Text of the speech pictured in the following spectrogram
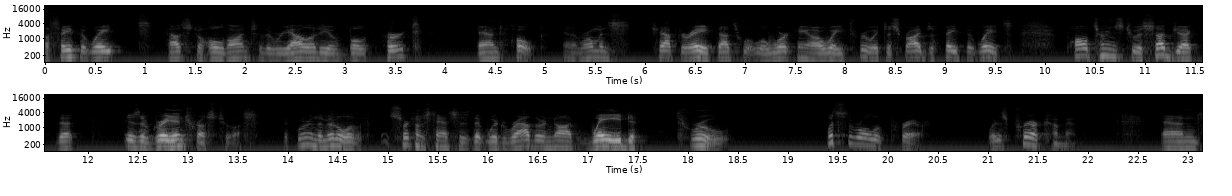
A faith that waits has to hold on to the reality of both hurt and hope. And in Romans chapter 8, that's what we're working our way through. It describes a faith that waits. Paul turns to a subject that is of great interest to us. If we're in the middle of circumstances that would rather not wade through, what's the role of prayer? Where does prayer come in? And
